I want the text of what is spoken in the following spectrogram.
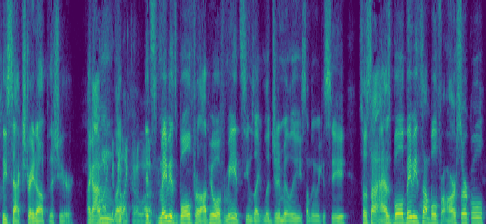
Plesac straight up this year. Like I'm I like, like, like it's maybe it's bold for a lot of people, but for me, it seems like legitimately something we could see. so it's not as bold. Maybe it's not bold for our circle,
